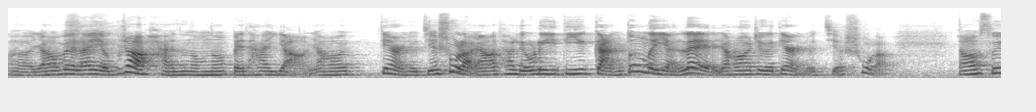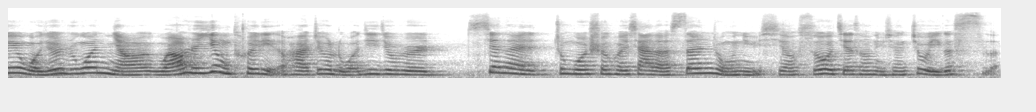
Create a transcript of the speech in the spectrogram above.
呃，然后未来也不知道孩子能不能被他养，然后电影就结束了，然后他流了一滴感动的眼泪，然后这个电影就结束了。然后，所以我觉得，如果你要我要是硬推理的话，这个逻辑就是现在中国社会下的三种女性，所有阶层女性就一个死，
